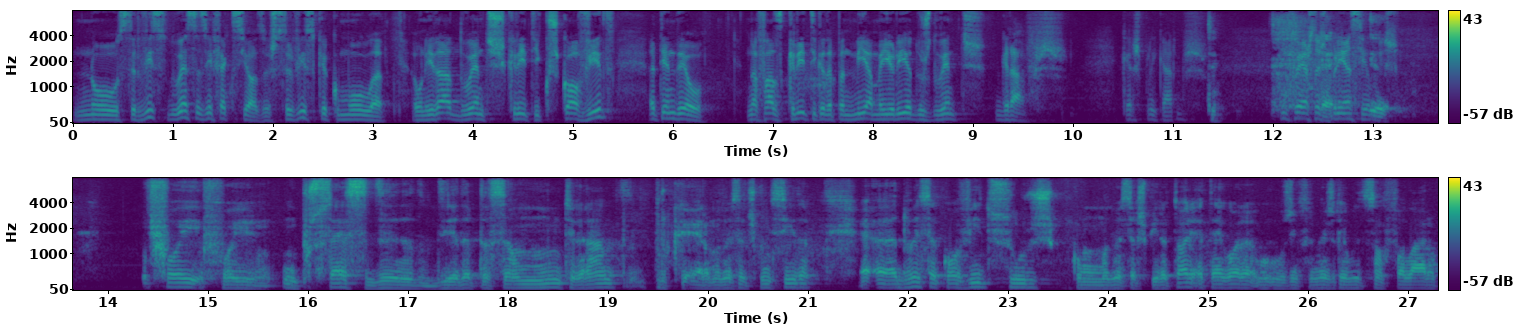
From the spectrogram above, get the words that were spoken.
no Serviço de Doenças Infecciosas, serviço que acumula a unidade de doentes críticos Covid, atendeu na fase crítica da pandemia a maioria dos doentes graves. Quer explicar-nos? Como foi esta experiência, é, Luís? Foi, foi um processo de, de, adaptação muito grande, porque era uma doença desconhecida. A, a doença Covid surge como uma doença respiratória. Até agora, os enfermeiros de reabilitação falaram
